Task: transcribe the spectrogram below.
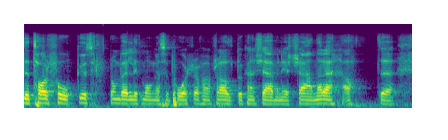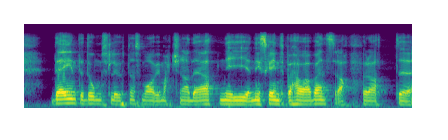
det tar fokus från väldigt många supportrar framförallt och kanske även er tränare att eh, det är inte domsluten som avgör matcherna, det är att ni, ni ska inte behöva en straff för att, eh,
